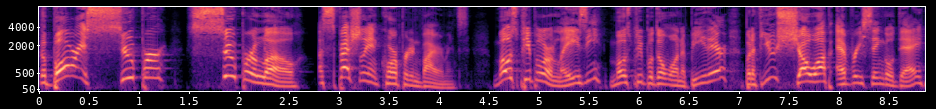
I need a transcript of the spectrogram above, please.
the bar is super, super low, especially in corporate environments. Most people are lazy. Most people don't want to be there. But if you show up every single day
